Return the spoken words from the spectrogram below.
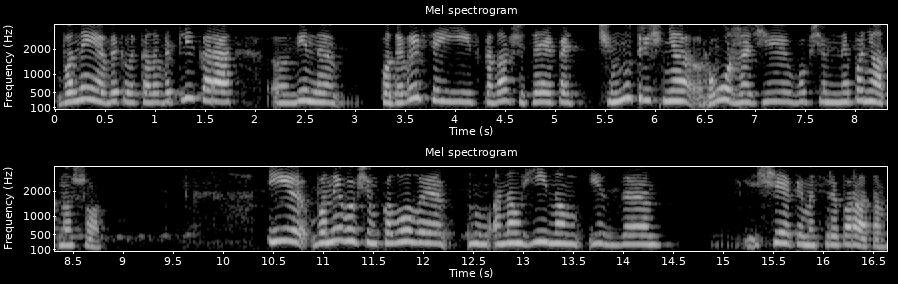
Вони викликали ветлікаря, е, він е, подивився її і сказав, що це якась чи внутрішня рожа, чи, в общем, непонятно що. І вони, в общем, кололи ну, аналгіном із е, ще якимось препаратом.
